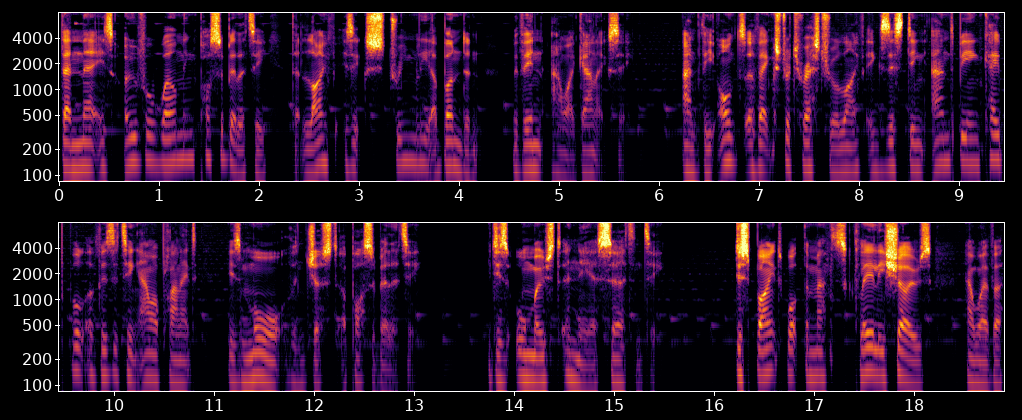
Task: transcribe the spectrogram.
then there is overwhelming possibility that life is extremely abundant within our galaxy, and the odds of extraterrestrial life existing and being capable of visiting our planet is more than just a possibility. It is almost a near certainty. Despite what the maths clearly shows, however,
